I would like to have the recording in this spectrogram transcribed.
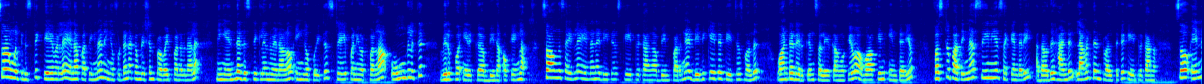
ஸோ உங்களுக்கு டிஸ்ட்ரிக்ட் தேவையில்லை. ஏன்னா பார்த்தீங்கன்னா நீங்கள் ஃபுட் அண்ட் அக்கமடேஷன் ப்ரொவைட் பண்ணதுனால நீங்கள் எந்த டிஸ்ட்ரிக்ட்லேருந்து வேணாலும் இங்கே போயிட்டு ஸ்டே பண்ணி ஒர்க் பண்ணலாம். உங்களுக்கு விருப்பம் இருக்குது அப்படின்னா ஓகேங்களா? ஸோ அவங்க சைடில் என்னென்ன டீட்டெயில்ஸ் கேட்டிருக்காங்க அப்படின்னு பாருங்கள் டெடிகேட்டட் டீச்சர்ஸ் வந்து வாண்டட் இருக்குன்னு சொல்லியிருக்காங்க ஓகேவா? வாக் இன் இன்டர்வியூ ஃபஸ்ட்டு பார்த்தீங்கன்னா சீனியர் செகண்டரி அதாவது ஹேண்டில் லெவன்த் அண்ட் டுவெல்த்துக்கு கேட்டிருக்காங்க. ஸோ என்ன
